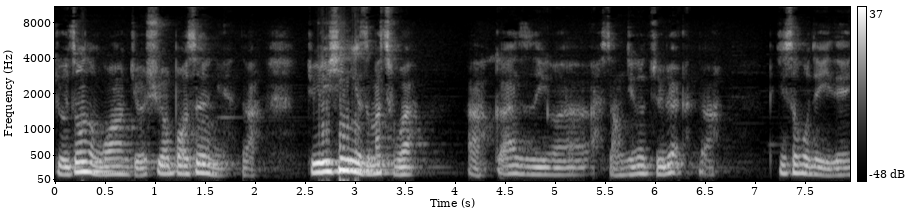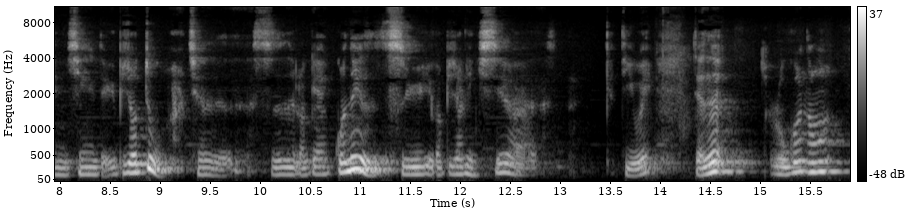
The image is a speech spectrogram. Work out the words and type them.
有种辰光就需要保守一眼，对伐？球员心情是没错个，啊，搿也是一个长期个战略，对伐？毕竟申花队现在年轻队员比较多，而且是是辣盖国内是处于一个比较领先个。地位，但是如果侬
